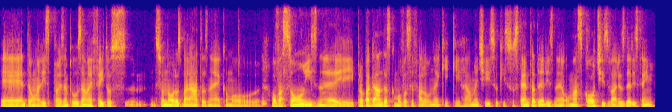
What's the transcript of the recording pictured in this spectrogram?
É, então, eles, por exemplo, usam efeitos hum, sonoros baratos, né? Como ovações, né? E propagandas, como você falou, né? Que, que realmente isso que sustenta deles, né? O mascotes, vários deles têm,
